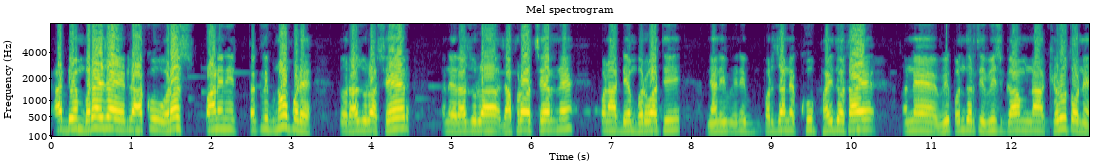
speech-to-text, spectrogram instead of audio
આ ડેમ ભરાઈ જાય એટલે આખું વર્ષ પાણીની તકલીફ ન પડે તો રાજુલા શહેર અને રાજુલા જાફરાબાદ શહેરને પણ આ ડેમ ભરવાથી ત્યાંની એની પ્રજાને ખૂબ ફાયદો થાય અને પંદરથી વીસ ગામના ખેડૂતોને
